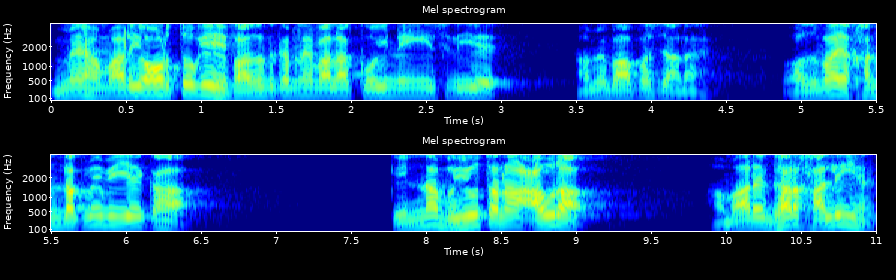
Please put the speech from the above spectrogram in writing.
میں ہماری عورتوں کی حفاظت کرنے والا کوئی نہیں، اس لیے ہمیں واپس جانا ہے۔ غزبۂ خندق میں بھی یہ کہا کہ انا بیوتنا عورا ہمارے گھر خالی ہیں،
